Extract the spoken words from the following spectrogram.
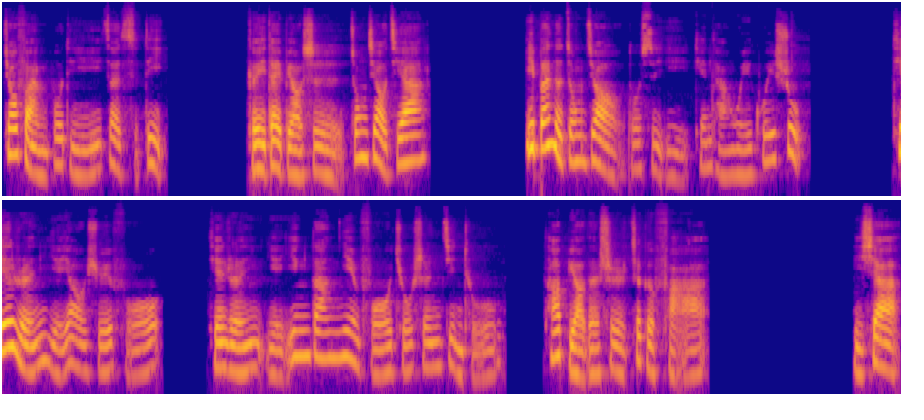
焦返波提在此地，可以代表是宗教家。一般的宗教都是以天堂为归宿，天人也要学佛。天人也应当念佛求生净土，他表的是这个法。以下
